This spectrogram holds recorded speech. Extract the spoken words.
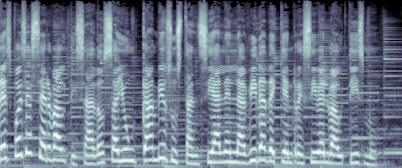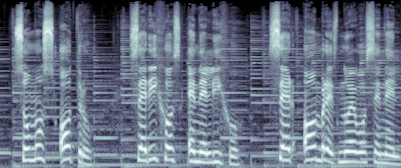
Después de ser bautizados hay un cambio sustancial en la vida de quien recibe el bautismo. Somos otro, ser hijos en el Hijo, ser hombres nuevos en Él.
